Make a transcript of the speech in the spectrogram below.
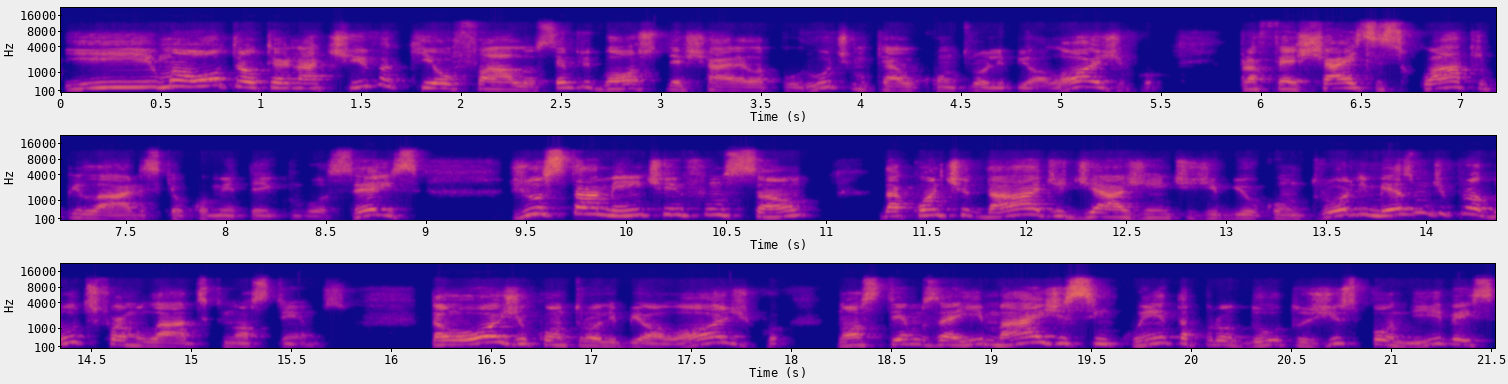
E uma outra alternativa que eu falo, sempre gosto de deixar ela por último, que é o controle biológico, para fechar esses quatro pilares que eu comentei com vocês, justamente em função da quantidade de agentes de biocontrole, mesmo de produtos formulados que nós temos. Então, hoje, o controle biológico, nós temos aí mais de 50 produtos disponíveis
